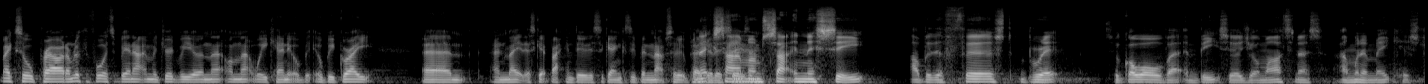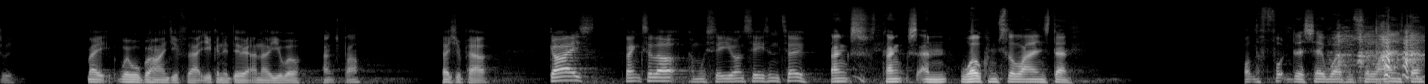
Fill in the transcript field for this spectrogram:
Make us all proud. I'm looking forward to being out in Madrid with you on that on that weekend. It'll be it'll be great. Um, and mate, let's get back and do this again because it's been an absolute pleasure Next time season. I'm sat in this seat, I'll be the first Brit to go over and beat Sergio Martinez. I'm going to make history. Mate, we're all behind you for that. You're going to do it. I know you will. Thanks, pal. Pleasure, pal. Guys, thanks a lot, and we'll see you on season two. Thanks, thanks, and welcome to the Lions Den. What the fuck did I say? Welcome to the Lions Den.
